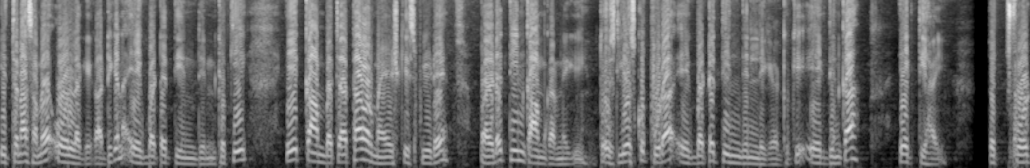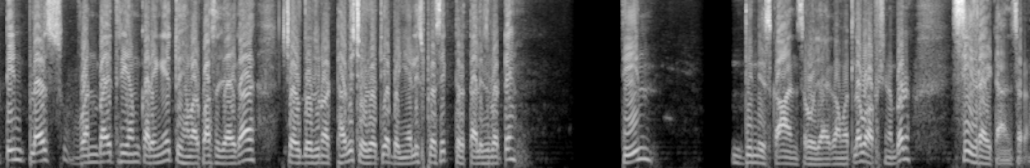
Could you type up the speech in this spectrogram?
इतना समय और लगेगा, ठीक है ना? एक बटे तीन दिन, क्योंकि एक काम बचा था और महेश की स्पीड है पर डे तीन काम करने की। तो इसलिए उसको पूरा एक बटे तीन दिन लगेगा, क्योंकि एक दिन का एक तिहाई। तो 14 प्लस वन बाय थ्री हम करेंगे तो हमारे पास आ जाएगा चौदह दून अट्ठाईस चौदह बयालीस प्लस एक तिरतालीस बटे तीन। दिन इसका आंसर हो जाएगा मतलब option number C right answer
